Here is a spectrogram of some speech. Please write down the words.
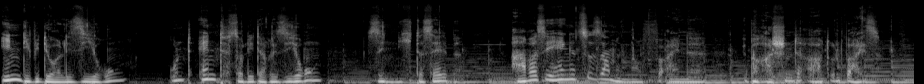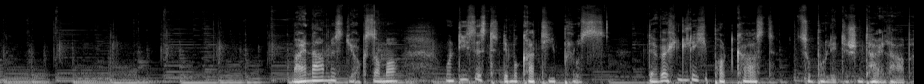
Individualisierung und Entsolidarisierung sind nicht dasselbe, aber sie hängen zusammen auf eine überraschende Art und Weise. Mein Name ist Jörg Sommer und dies ist Demokratie Plus, der wöchentliche Podcast zur politischen Teilhabe.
